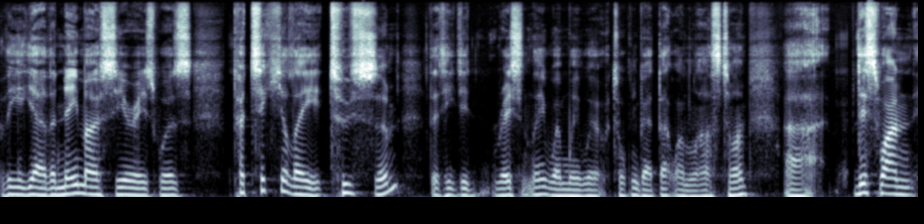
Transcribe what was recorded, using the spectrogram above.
the uh, the Nemo series was particularly toothsome that he did recently when we were talking about that one last time. Uh, this one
